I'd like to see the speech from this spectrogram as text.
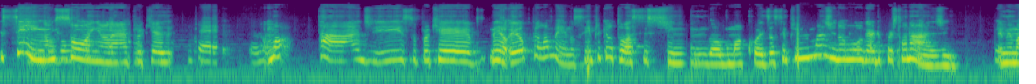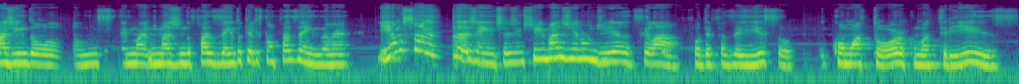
Sim, um sonho, né? Porque uma vontade, isso, porque, meu, eu pelo menos, sempre que eu tô assistindo alguma coisa, eu sempre me imagino no lugar do personagem. Eu me imagino, me imagino fazendo o que eles estão fazendo, né? E é um sonho da gente. A gente imagina um dia, sei lá, poder fazer isso como ator, como atriz.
